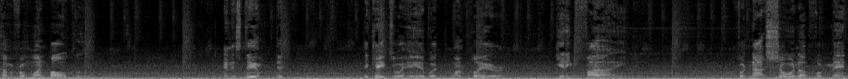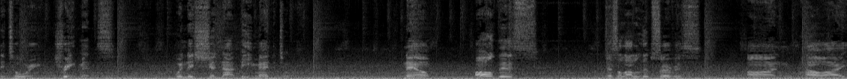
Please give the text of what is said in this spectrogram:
coming from one ball club, and it still it, it came to a head with one player getting fined for not showing up for mandatory treatments when they should not be mandatory. Now, all this just a lot of lip service on how I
